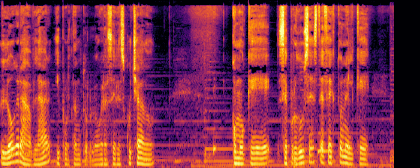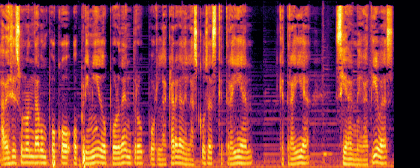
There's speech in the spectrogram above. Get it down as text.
logra hablar y por tanto logra ser escuchado, como que se produce este efecto en el que a veces uno andaba un poco oprimido por dentro por la carga de las cosas que traían, que traía, si eran negativas,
